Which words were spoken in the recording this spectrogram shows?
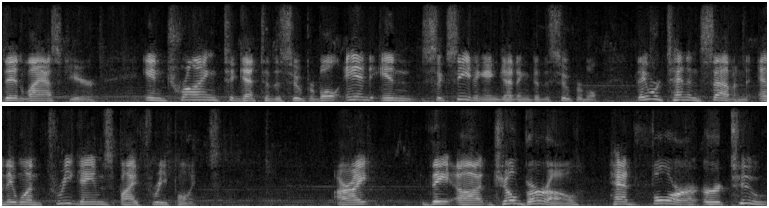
did last year in trying to get to the Super Bowl and in succeeding in getting to the Super Bowl. They were 10 and 7 and they won 3 games by 3 points. All right? The uh, Joe Burrow had four or two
